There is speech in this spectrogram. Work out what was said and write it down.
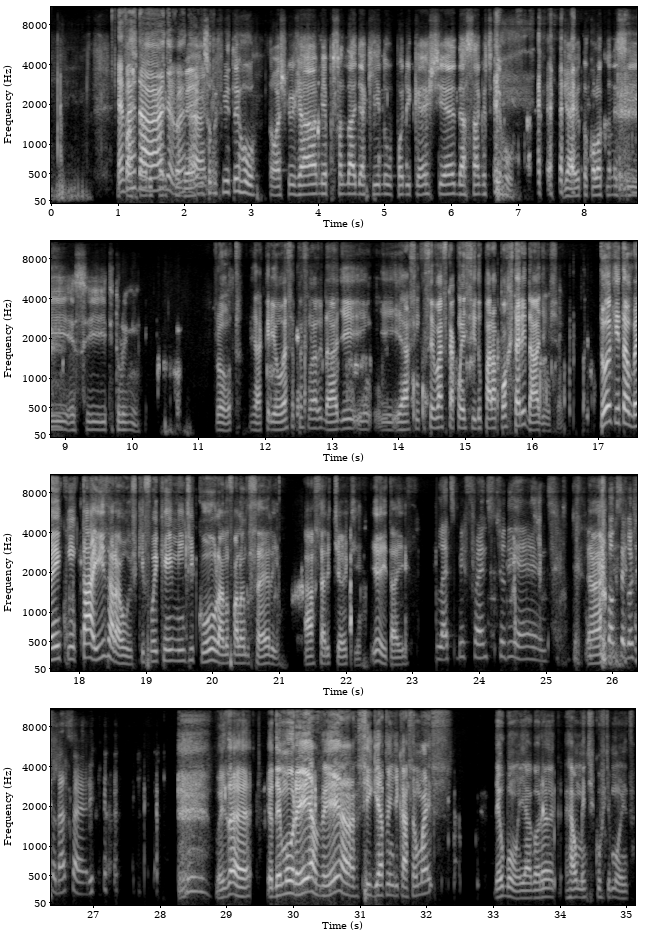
É verdade, é verdade. sobre filme de terror. Então acho que eu já minha personalidade aqui no podcast é da saga de terror. já eu tô colocando esse esse título em mim. Pronto, já criou essa personalidade e, e, é assim que você vai ficar conhecido para a posteridade, Michel. Tô aqui também com Thaís Araújo, que foi quem me indicou lá no Falando Série, a série Chuck. E aí, Thaís? Let's be friends to the end. Ah. Que bom que você gostou da série. Pois é, eu demorei a ver, a seguir a tua indicação, mas deu bom. E agora realmente curti muito.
